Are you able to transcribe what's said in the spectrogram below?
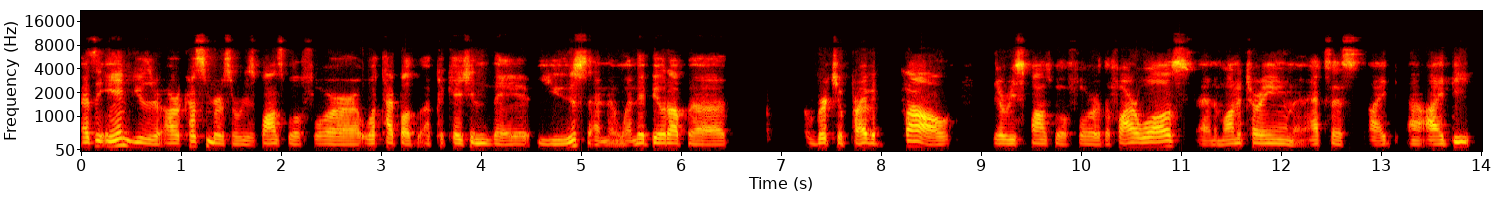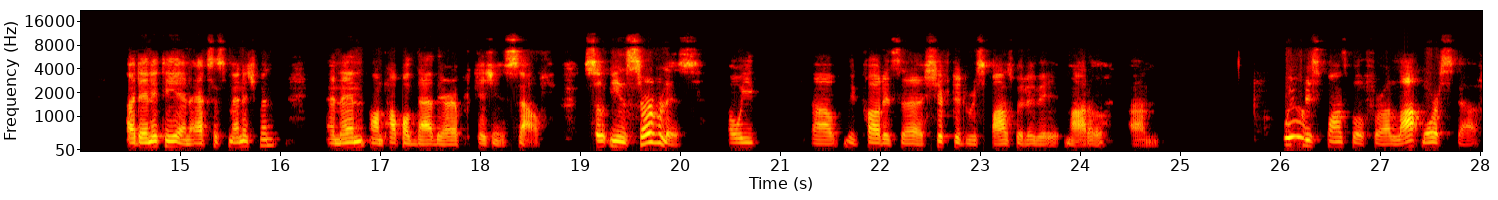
as the end user, our customers are responsible for what type of application they use. And when they build up a, virtual private cloud, they're responsible for the firewalls and monitoring and access ID, uh, identity and access management. And then on top of that, their application itself. So in serverless, we uh, we call it a shifted responsibility model. Um, we're responsible for a lot more stuff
